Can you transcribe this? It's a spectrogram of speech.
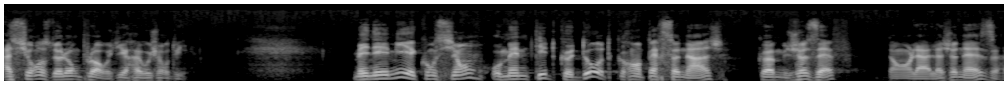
Assurance de l'emploi, je dirais aujourd'hui. Mais Néhémie est conscient, au même titre que d'autres grands personnages, comme Joseph dans la Genèse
